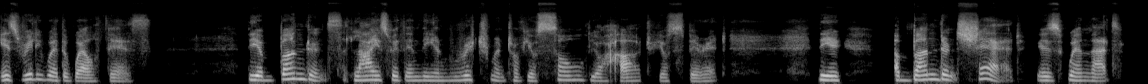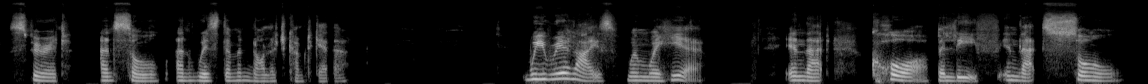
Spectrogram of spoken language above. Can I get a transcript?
is really where the wealth is. The abundance lies within the enrichment of your soul, your heart, your spirit. The abundance shared is when that spirit and soul and wisdom and knowledge come together. We realize when we're here in that core belief, in that soul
